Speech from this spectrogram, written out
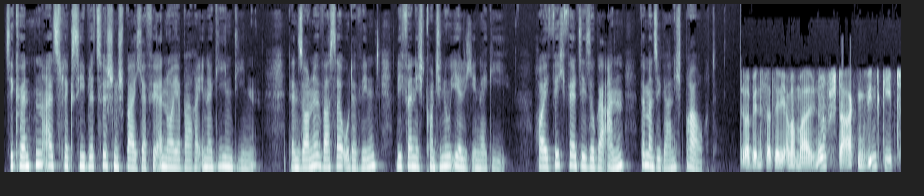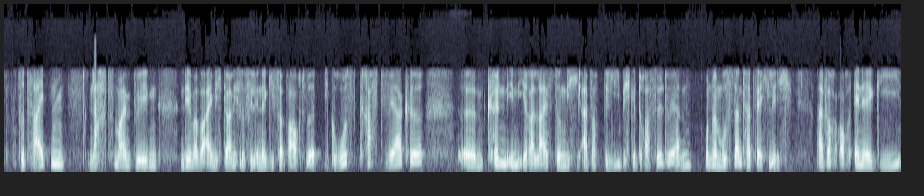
Sie könnten als flexible Zwischenspeicher für erneuerbare Energien dienen. Denn Sonne, Wasser oder Wind liefern nicht kontinuierlich Energie. Häufig fällt sie sogar an, wenn man sie gar nicht braucht. Aber wenn es tatsächlich einfach mal ne, starken Wind gibt, zu Zeiten nachts meinetwegen, in dem aber eigentlich gar nicht so viel Energie verbraucht wird, die Großkraftwerke ähm, können in ihrer Leistung nicht einfach beliebig gedrosselt werden. Und man muss dann tatsächlich einfach auch Energie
